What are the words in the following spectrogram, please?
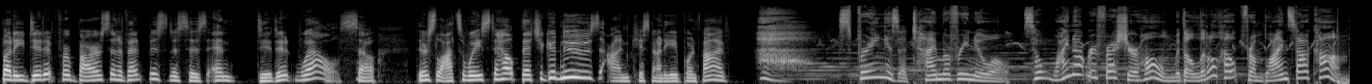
but he did it for bars and event businesses and did it well. So there's lots of ways to help. That's your good news on Kiss 98.5. Spring is a time of renewal, so why not refresh your home with a little help from Blinds.com?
